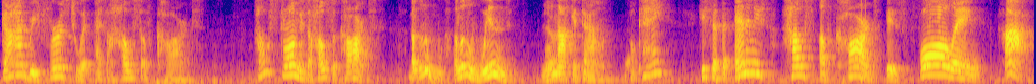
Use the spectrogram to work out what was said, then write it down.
God refers to it as a house of cards. How strong is a house of cards? A little, a little wind will yeah. knock it down. Okay? He said the enemy's house of cards is falling. Ha!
